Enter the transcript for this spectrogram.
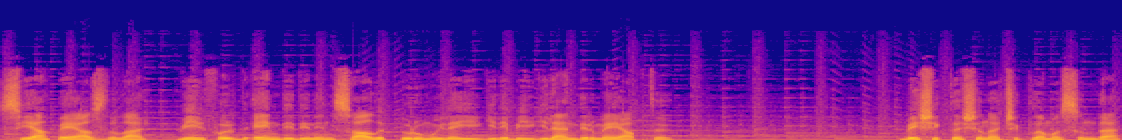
siyah beyazlılar, Wilfred Ndidi'nin sağlık durumuyla ilgili bilgilendirme yaptı. Beşiktaş'ın açıklamasında,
